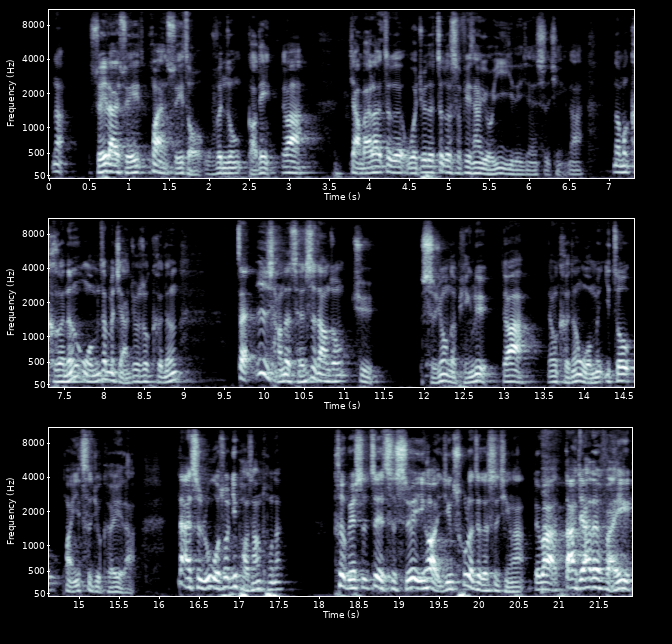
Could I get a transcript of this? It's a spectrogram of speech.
那谁来谁换谁走，五分钟搞定，对吧？讲白了，这个我觉得这个是非常有意义的一件事情啊。那么可能我们这么讲，就是说可能在日常的城市当中去使用的频率，对吧？那么可能我们一周换一次就可以了。但是如果说你跑长途呢，特别是这次十月一号已经出了这个事情了，对吧？大家的反应，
